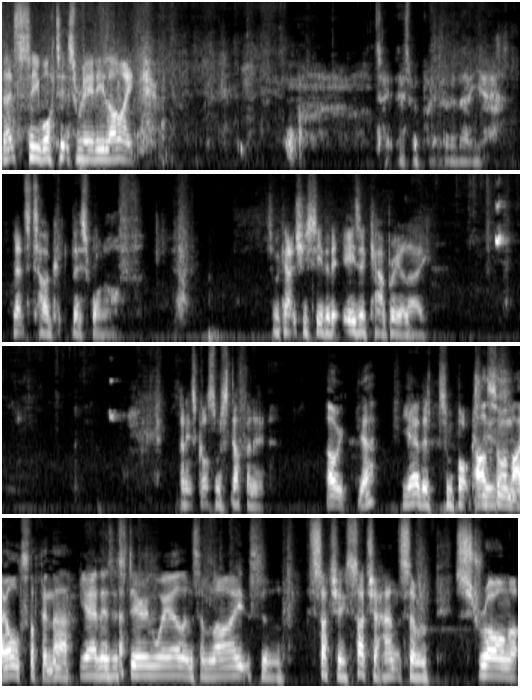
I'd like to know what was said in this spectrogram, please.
Let's see what it's really like. Take this, we'll put it over there, yeah. Let's tug this one off. So we can actually see that it is a cabriolet. And it's got some stuff in it. Oh yeah. Yeah, there's some boxes. Oh, some of my old stuff in there. Yeah, there's a steering wheel and some lights and such a such a handsome, strong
